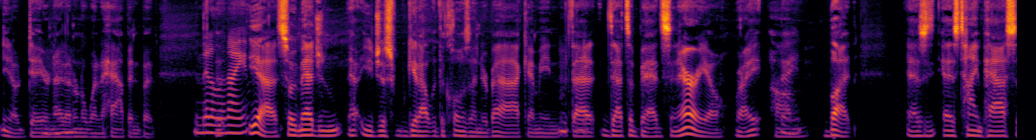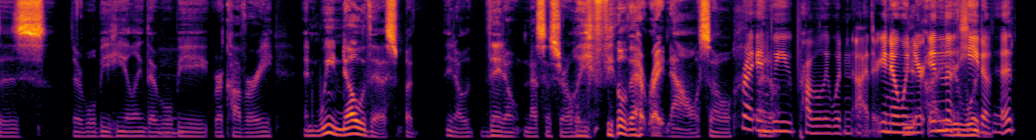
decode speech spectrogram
you know day or mm-hmm. night. I don't know when it happened, but the middle of the night. Yeah. So imagine you just get out with the clothes on your back. I mean, mm-hmm. that that's a bad scenario, right? Um, right. But as as time passes, there will be healing. There mm-hmm. will be recovery, and we know this, but you know they don't necessarily feel that right now. So right and we probably wouldn't either. You know when you, are in the you heat of it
